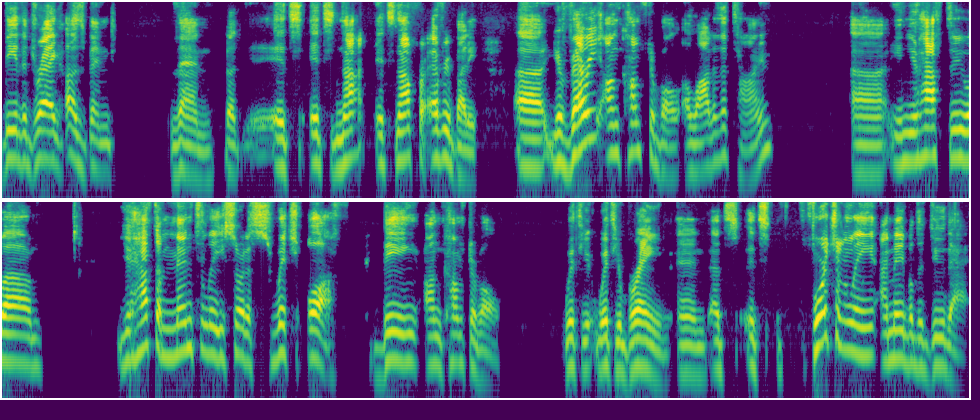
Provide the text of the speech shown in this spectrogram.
be the drag husband then but it's it's not it's not for everybody uh, you're very uncomfortable a lot of the time uh, and you have to um, you have to mentally sort of switch off being uncomfortable with your with your brain. And that's it's fortunately i'm able to do that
